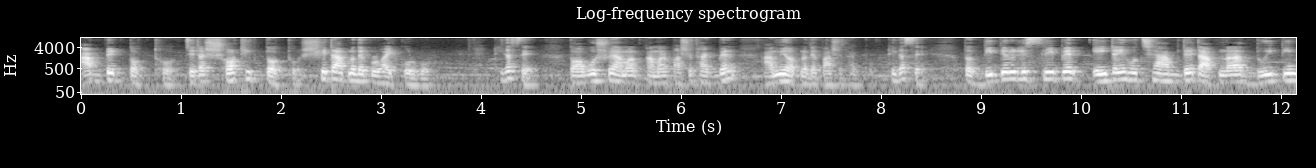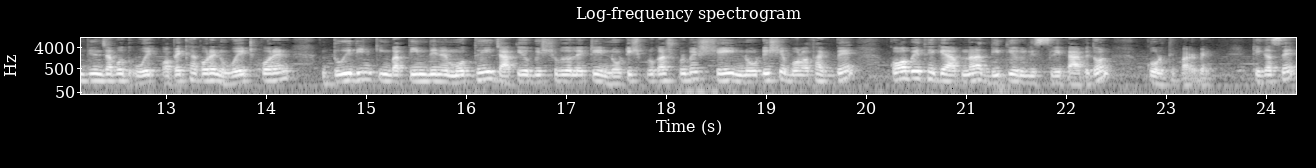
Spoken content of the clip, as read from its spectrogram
আপডেট তথ্য, যেটা সঠিক তথ্য, সেটা আপনাদের প্রোভাইড করব। ঠিক আছে? তো অবশ্যই আমার আমার পাশে থাকবেন, আমিও আপনাদের পাশে থাকব। ঠিক আছে? তো দ্বিতীয় রিলিজ স্লিপের এইটাই হচ্ছে আপডেট আপনারা দুই, তিন দিন যাবৎ ওয়েট অপেক্ষা করেন ওয়েট করেন। দুই দিন কিংবা তিন দিনের মধ্যেই জাতীয় বিশ্ববিদ্যালয় একটি নোটিশ প্রকাশ করবে। সেই নোটিশে বলা থাকবে কবে থেকে আপনারা দ্বিতীয় রিলিজ স্লিপে আবেদন করতে পারবেন। ঠিক আছে?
